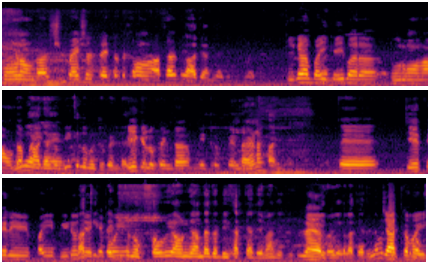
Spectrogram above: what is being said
ਫੋਨ ਆਉਂਦਾ ਸਪੈਸ਼ਲ ਟਰੈਕਟਰ ਦਿਖਾਉਣ ਆ ਸਕਦੇ ਆ? ਜਾਾਂਗੇ ਠੀਕ ਹੈ ਨਾ ਬਾਈ ਕਈ ਵਾਰ ਦੂਰੋਂ ਆਉਣਾ ਆਉਂਦਾ ਨਹੀਂ, ਆ ਜਾਾਂਗੇ ਨੇ। 20 ਕਿਲੋਮੀਟਰ ਪਿੰਡ ਹੈ। 20 ਕਿਲੋ ਪਿੰਡ ਮੀਟਰ ਪਿੰਡ ਹੈ ਨਾ? ਹਾਂਜੀ। ਤੇ ਜੇ ਤੇਰੀ ਬਾਈ ਵੀਡੀਓ ਦੇਖ ਬਾਕੀ ਕੇ ਕੋਈ ਕੋਈ ਨੁਕਸਾ ਹੋਵੇ ਆਉਣ ਜਾਣ ਦਾ ਗੱਡੀ ਖਰਚਾ ਦੇਵਾਂਗੇ ਜੀ। ਲੈ ਜੇ ਕੋਈ ਅਗਲਾ ਕਹਿ ਦਿੰਦਾ ਚੱਕ ਬਾਈ।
